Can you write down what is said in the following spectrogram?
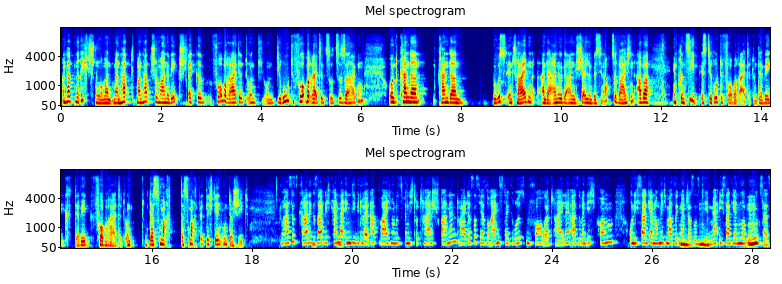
man hat eine Richtschnur, man, man, hat, man hat schon mal eine Wegstrecke vorbereitet und, und die Route vorbereitet sozusagen und kann dann, kann dann bewusst entscheiden, an der einen oder anderen Stelle ein bisschen abzuweichen. Aber im Prinzip ist die Route vorbereitet und der Weg, der Weg vorbereitet. Und das macht, das macht wirklich den Unterschied. Du hast jetzt gerade gesagt, ich kann da individuell abweichen und das finde ich total spannend, weil das ist ja so eins der größten Vorurteile. Also wenn ich komme und ich sage ja noch nicht mal Signature-System, mhm. ja, ich sage ja nur mhm. Prozess.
